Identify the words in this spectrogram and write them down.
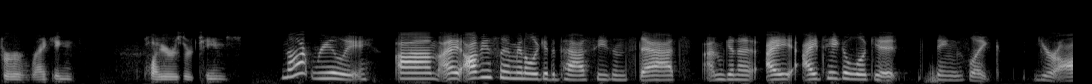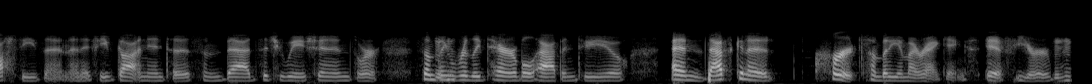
for ranking players or teams? Not really. Um, I obviously I'm gonna look at the past season stats. I'm gonna I I take a look at things like your off season and if you've gotten into some bad situations or something Mhm. really terrible happened to you, and that's gonna hurt somebody in my rankings if you're Mhm.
